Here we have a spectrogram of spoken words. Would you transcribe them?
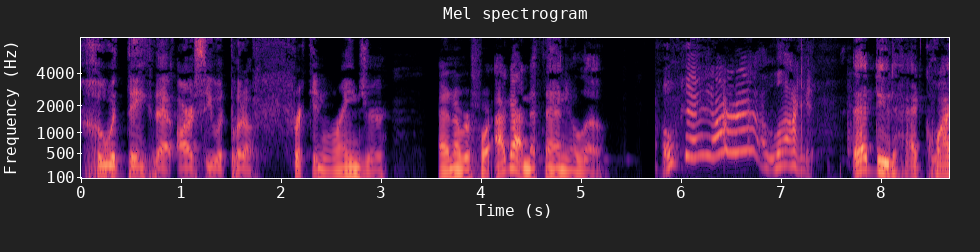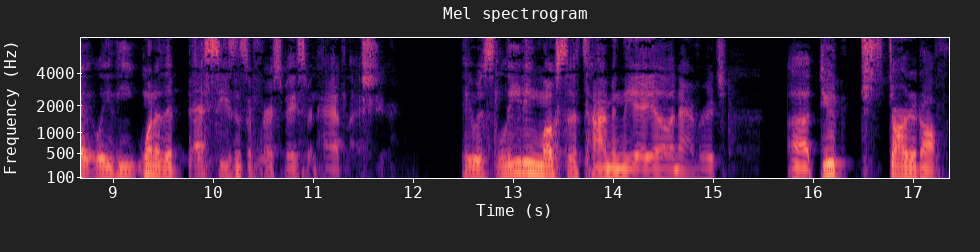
who would think that RC would put a freaking Ranger at number four? I got Nathaniel Lowe. Okay. All right. I like it. That dude had quietly the one of the best seasons a first baseman had last year. He was leading most of the time in the AL in average. Uh, dude started off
